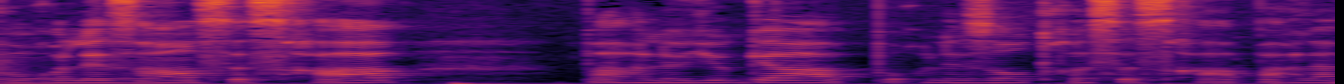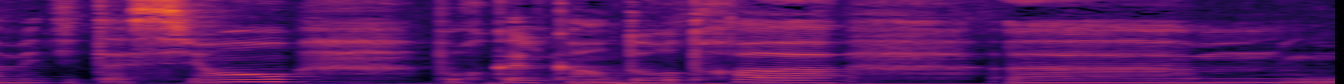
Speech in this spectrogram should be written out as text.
Pour les uns, ce sera par le yoga, pour les autres, ce sera par la méditation, pour quelqu'un d'autre, euh,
